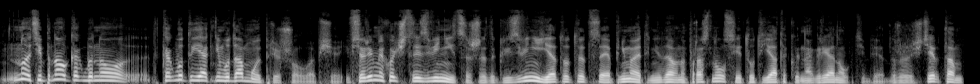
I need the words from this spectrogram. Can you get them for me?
ну, типа, ну, как бы, ну, как будто я к нему домой пришел вообще. И все время хочется извиниться, что я такой, извини, я тут это, я понимаю, ты недавно проснулся, и тут я такой нагрянул к тебе, дружище. Тебе там,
